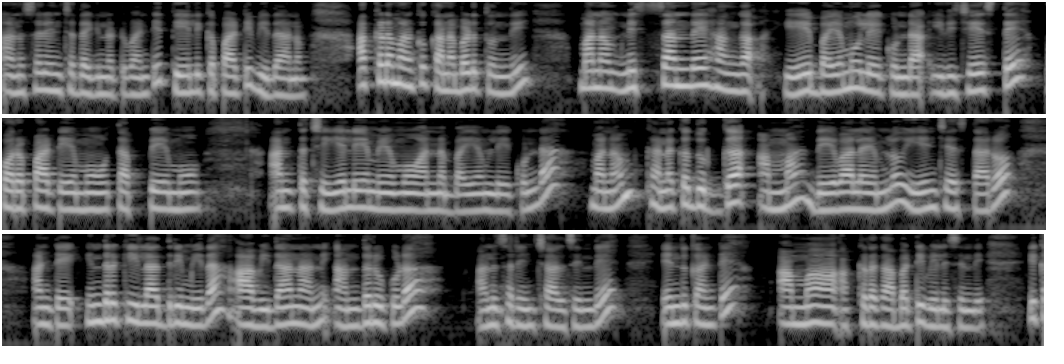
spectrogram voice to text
అనుసరించదగినటువంటి తేలికపాటి విధానం. అక్కడ మనకు కనబడుతుంది మనం నిస్సందేహంగా ఏ భయము లేకుండా ఇది చేస్తే పొరపాటేమో తప్పేమో అంత చేయలేమేమో అన్న భయం లేకుండా మనం కనకదుర్గ అమ్మ దేవాలయంలో ఏం చేస్తారో అంటే ఇంద్రకీలాద్రి మీద ఆ విధానాన్ని అందరూ కూడా అనుసరించాల్సిందే. ఎందుకంటే అమ్మ అక్కడ కాబట్టి వెలిసింది. ఇక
